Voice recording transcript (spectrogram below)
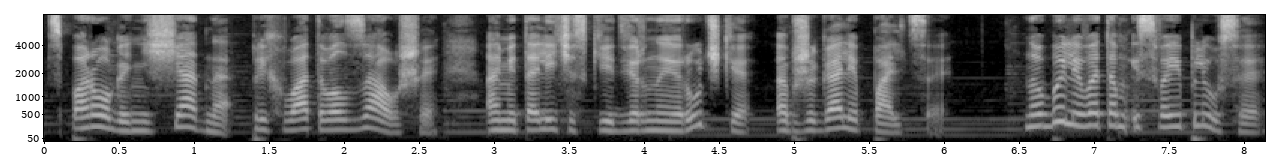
с порога нещадно прихватывал за уши, а металлические дверные ручки обжигали пальцы. Но были в этом и свои плюсы.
